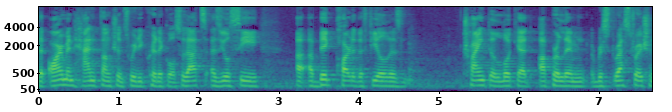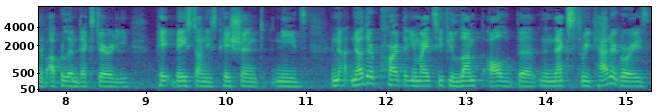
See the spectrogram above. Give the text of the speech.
that arm and hand function is really critical. So that's, as you'll see, a, a big part of the field is trying to look at upper limb restoration of upper limb dexterity based on these patient needs. Another part that you might see if you lump all the, the, next three categories,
